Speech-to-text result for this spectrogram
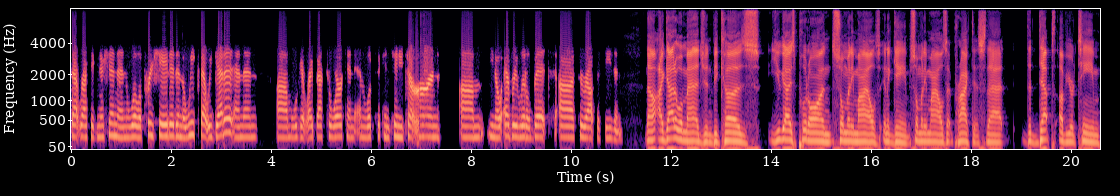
that recognition, and we'll appreciate it in the week that we get it, and then um, we'll get right back to work and and look to continue to earn um, you know, every little bit uh, throughout the season. Now, I got to imagine because you guys put on so many miles in a game, so many miles at practice, that the depth of your team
